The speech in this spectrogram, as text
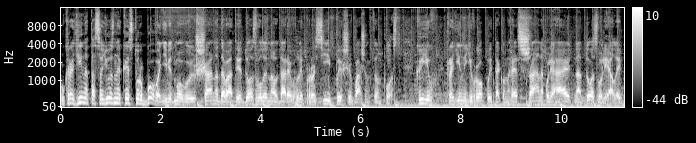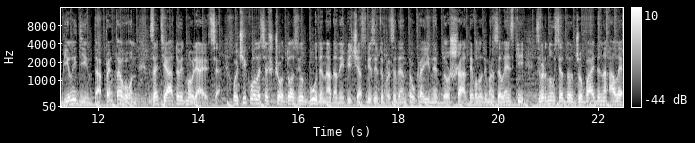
Україна та союзники стурбовані відмовою США надавати дозволи на удари вглиб Росії. Пише Вашингтон Пост. Київ, країни Європи та Конгрес США наполягають на дозволі, але Білий Дім та Пентагон затято відмовляються. Очікувалося, що дозвіл буде наданий під час візиту президента України до США, де Володимир Зеленський звернувся до Джо Байдена, але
